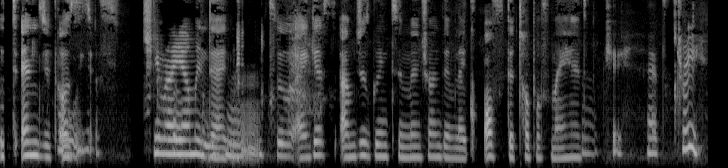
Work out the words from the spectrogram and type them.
It ends with us. Oh yes. Shi ma ya min Okay. daɗi. So I guess I'm just going to mention them like off the top of my head. Okay. That's three.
